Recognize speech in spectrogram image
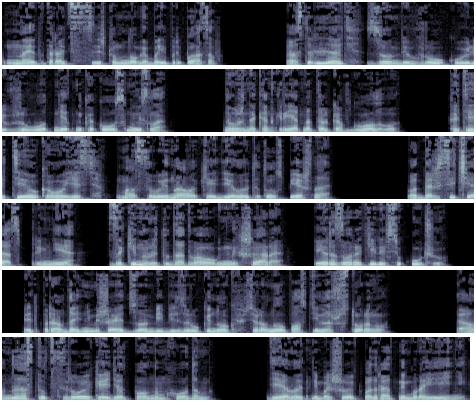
На это тратить слишком много боеприпасов. А стрелять зомби в руку или в живот нет никакого смысла. Нужно конкретно только в голову. Хотя те, у кого есть массовые навыки, делают это успешно. Вот даже сейчас, при мне, закинули туда два огненных шара и разворотили всю кучу. Это, правда, не мешает зомби без рук и ног все равно ползти в нашу сторону. А у нас тут стройка идет полным ходом. Делают небольшой квадратный муравейник.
